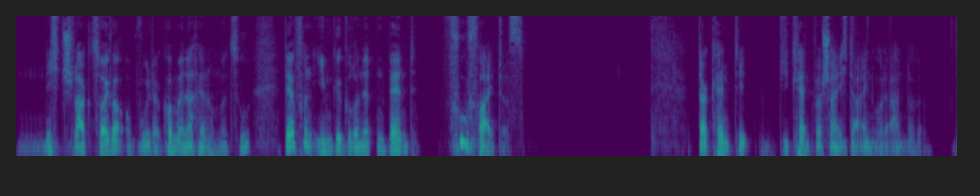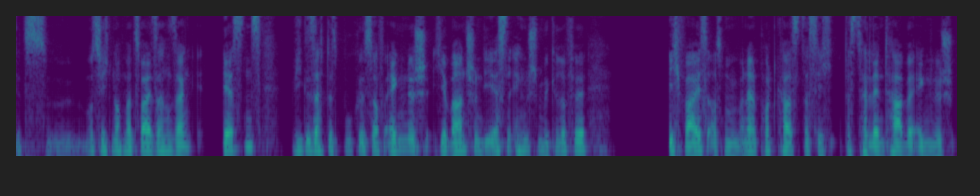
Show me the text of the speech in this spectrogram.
nicht Schlagzeuger, obwohl da kommen wir nachher nochmal zu, der von ihm gegründeten Band Foo Fighters. Da kennt die, die kennt wahrscheinlich der ein oder andere. Jetzt äh, muss ich nochmal zwei Sachen sagen. Erstens, wie gesagt, das Buch ist auf Englisch. Hier waren schon die ersten englischen Begriffe. Ich weiß aus einem anderen Podcast, dass ich das Talent habe, Englisch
